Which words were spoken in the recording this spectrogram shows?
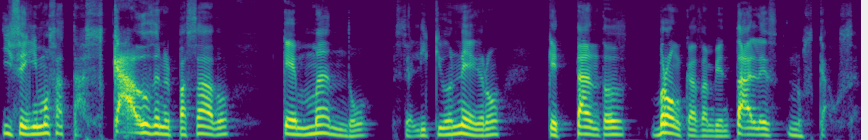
Y seguimos atascados en el pasado quemando ese líquido negro que tantas broncas ambientales nos causa.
